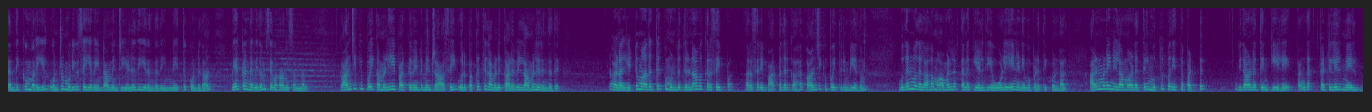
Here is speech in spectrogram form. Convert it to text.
சந்திக்கும் வரையில் ஒன்றும் முடிவு செய்ய வேண்டாம் என்று எழுதியிருந்ததை நினைத்து கொண்டுதான் மேற்கண்ட விதம் சிவகாமி சொன்னாள். காஞ்சிக்கு போய் கமலியை பார்க்க வேண்டும் என்ற ஆசை ஒரு பக்கத்தில் அவளுக்கு அளவில்லாமல் இருந்தது. ஆனால் எட்டு மாதத்திற்கு முன்பு திருநாவுக்கரசை அரசரை பார்ப்பதற்காக காஞ்சிக்கு போய் திரும்பியதும் முதன் முதலாக மாமல்லர் தனக்கு எழுதிய ஓலையை நினைவுபடுத்தி கொண்டாள். அரண்மனை நிலாமாடத்தில் முத்து பதித்த பட்டு விதானத்தின் கீழே தங்கக்கட்டிலில் மேல்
